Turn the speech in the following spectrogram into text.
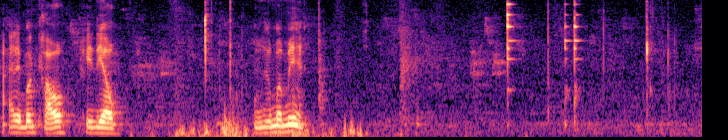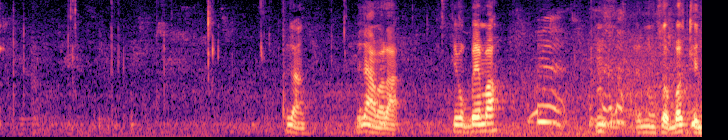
หายในบนเขาทีเดียวผมกินบะมี่อย่างไม่น่ามาละที่ผมเป็นปะเป็นหนุ่มสมบ่กิน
